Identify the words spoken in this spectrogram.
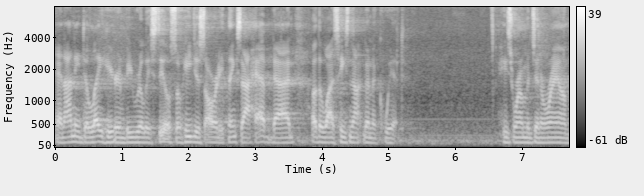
And I need to lay here and be really still. So he just already thinks I have died. Otherwise, he's not going to quit. He's rummaging around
